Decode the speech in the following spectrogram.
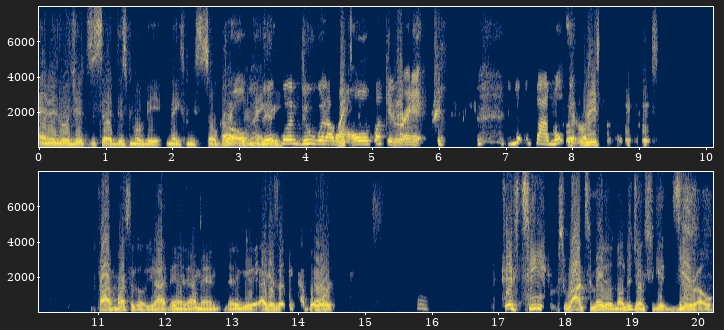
and it legit just said this movie makes me so Bro, goddamn this one dude went on a whole fucking rant. this was five months ago. recently, five months ago, god damn, that man, that nigga, I guess that nigga got bored. Fifteen Rotten Tomatoes. No, this junk should get zero.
